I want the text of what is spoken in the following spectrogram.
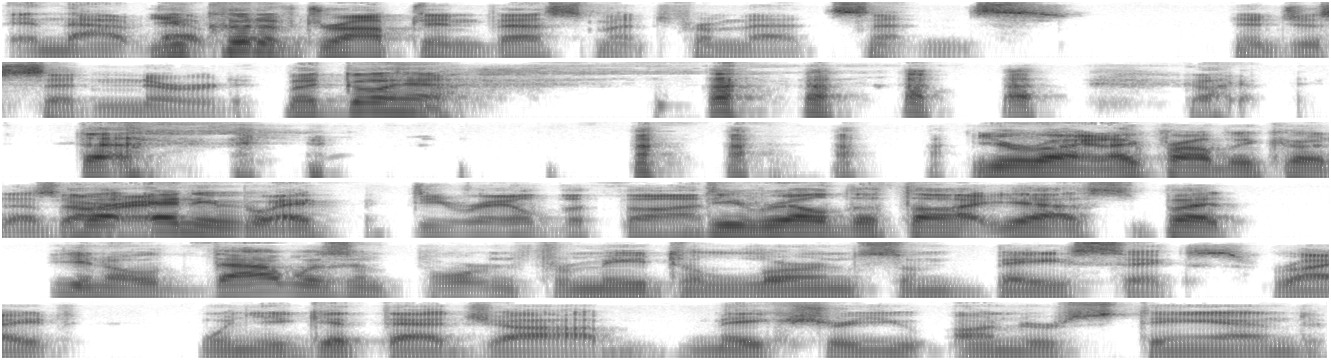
and that you that could was... have dropped investment from that sentence and just said nerd, but go ahead. go ahead. That... You're right. I probably could have. Sorry, but anyway, derailed the thought. Derailed the thought. Yes. But, you know, that was important for me to learn some basics, right? When you get that job, make sure you understand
